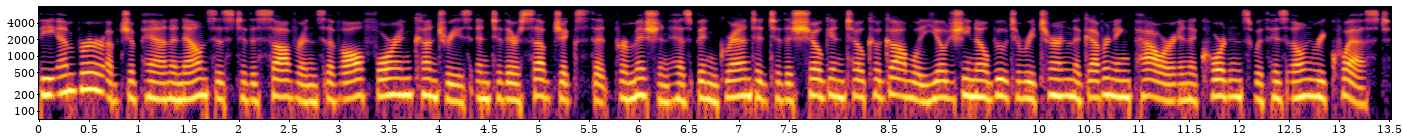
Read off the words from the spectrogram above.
The Emperor of Japan announces to the sovereigns of all foreign countries and to their subjects that permission has been granted to the shogun Tokugawa Yoshinobu to return the governing power in accordance with his own request.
